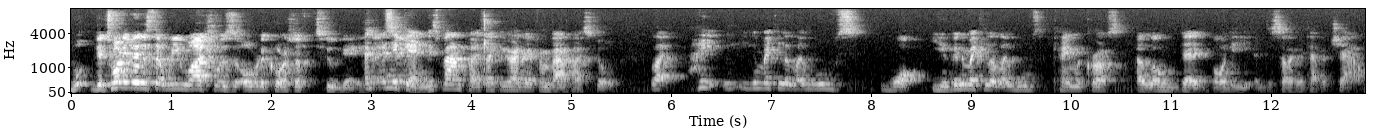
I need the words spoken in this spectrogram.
w- the twenty minutes that we watched was over the course of two days. And, and again, this vampire is like you graduate from vampire school. Like, hey, you can make it look like wolves. What? You're going to make it look like wolves came across a long dead body and decided to have a chow.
